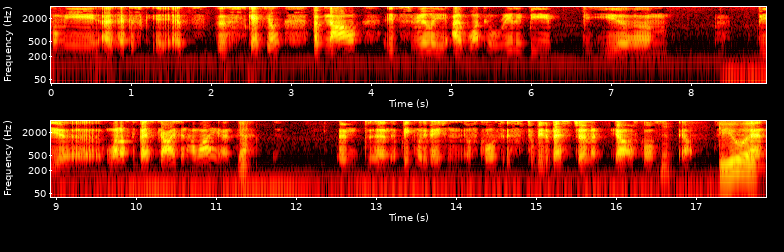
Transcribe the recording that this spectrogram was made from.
for me at, at the at the schedule. But now it's really I want to really be be um, be uh, one of the best guys in Hawaii, and, Yeah. And and a big motivation, of course, is to be the best German. Yeah, of course. Yeah. Do you? Uh, And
